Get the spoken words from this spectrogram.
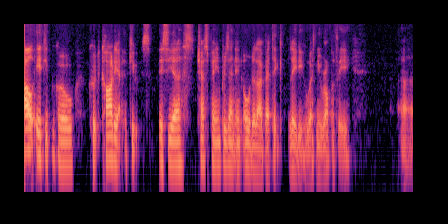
How atypical could cardiac acute ACS chest pain present in older diabetic lady who has neuropathy? uh,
